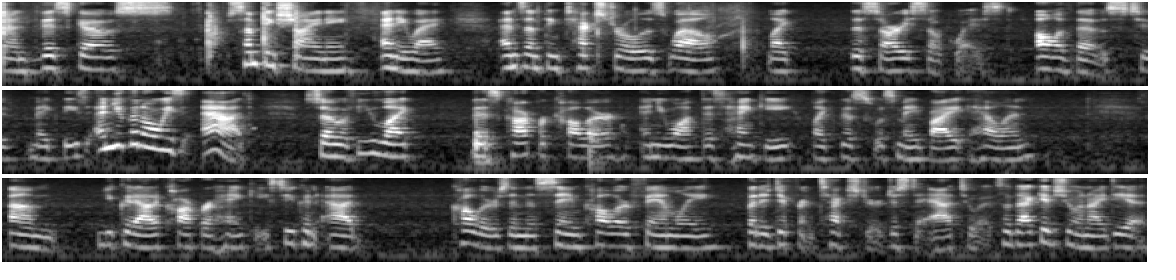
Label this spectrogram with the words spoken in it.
and viscose something shiny anyway and something textural as well like the sari silk waste all of those to make these. And you can always add. So if you like this copper color and you want this hanky like this was made by helen um, you could add a copper hanky. So you can add colors in the same color family but a different texture just to add to it. So that gives you an idea.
